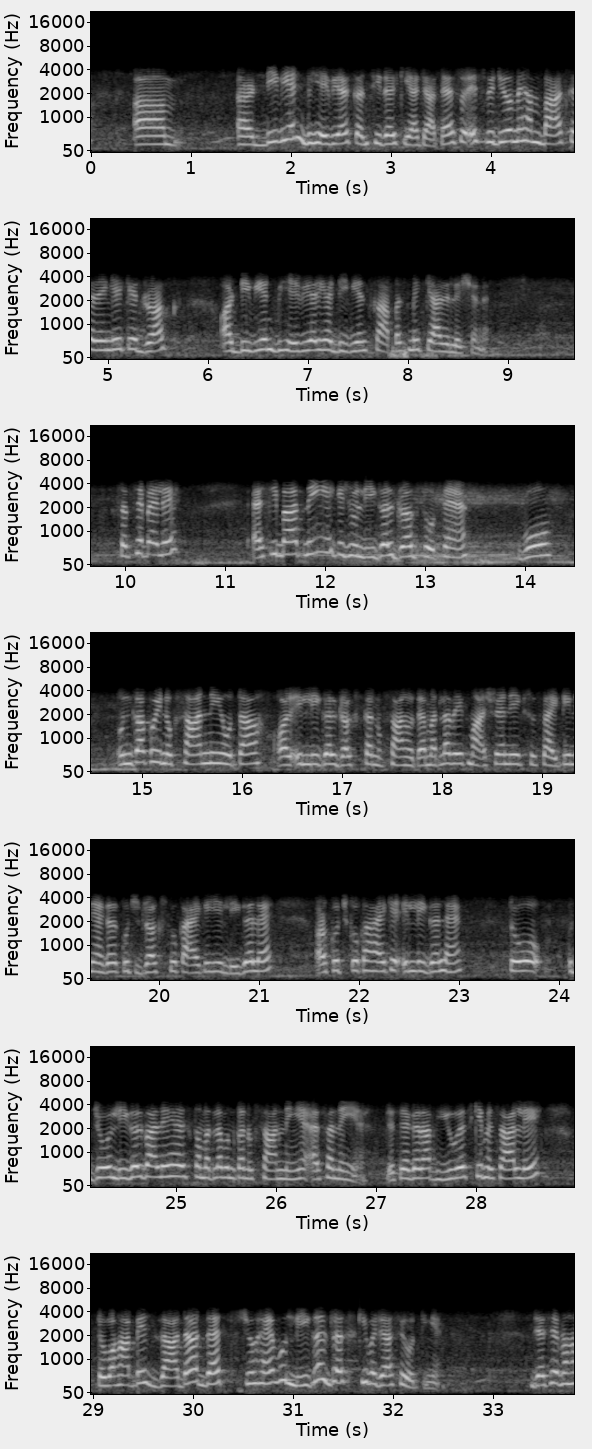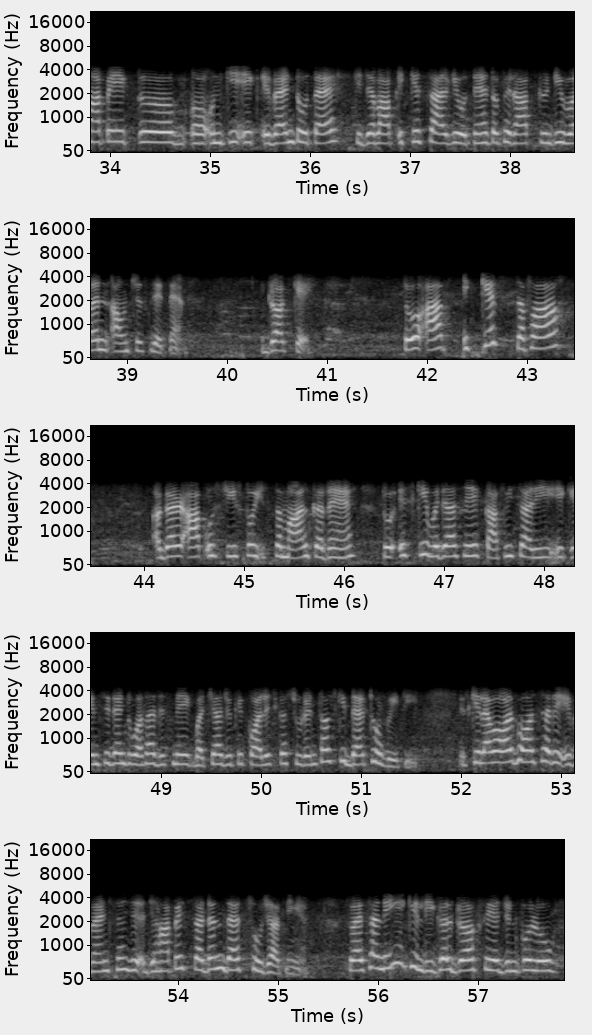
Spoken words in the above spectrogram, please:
deviant behaviour consider किया जाता है। सो so, इस वीडियो में हम बात करेंगे कि ड्रग और डिवियंट बिहेवियर या डिवियंस का आपस में क्या रिलेशन है। सबसे पहले ऐसी बात नहीं है कि जो लीगल ड्रग्स होते हैं, वो उनका कोई नुकसान नहीं होता और इलीगल ड्रग्स का नुकसान होता है। मतलब एक माशरे ने, एक सोसाइटी ने अगर कुछ ड्रग्स को कहा है कि ये लीगल है और कुछ को कहा है कि इलीगल है तो जो लीगल वाले हैं, इसका मतलब उनका नुकसान नहीं है, ऐसा नहीं है। जैसे अगर आप यूएस की मिसाल लें तो वहाँ पे ज़्यादा डेथ्स जो हैं, वो लीगल ड्रग्स की वजह से होती हैं। जैसे वहाँ पे एक उनकी एक इवेंट होता है कि जब आप 21 साल के होते हैं तो फिर आप 21 आउंचेस लेते हैं ड्रग के। तो आप 21 दफ़ा अगर आप उस चीज़ को इस्तेमाल कर रहे हैं तो इसकी वजह से काफ़ी सारी एक इंसिडेंट हुआ था जिसमें एक बच्चा जो कि कॉलेज का स्टूडेंट था, उसकी डेथ हो गई थी। इसके अलावा और बहुत सारे इवेंट्स हैं जहाँ पे सडन डेथ्स हो जाती हैं। तो ऐसा नहीं है कि लीगल ड्रग्स है जिनको लोग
